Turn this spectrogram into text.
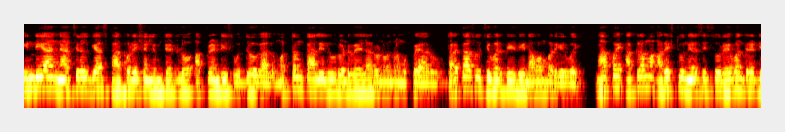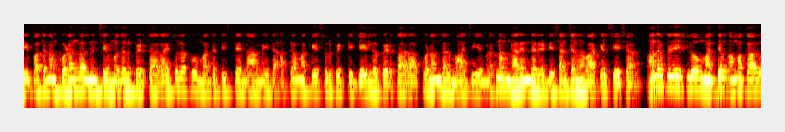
India natural gas corporation లిమిటెడ్లో అప్రెంటిస్ ఉద్యోగాలు. మొత్తం ఖాళీలు రెండు వేల రెండు వందల ముప్పై ఆరు. దరఖాస్తు చివరి తేదీ నవంబర్ ఇరవై. నాపై అక్రమ అరెస్టు నిరసిస్తూ రేవంత్ రెడ్డి పతనం కొడంగల్ నుంచే మొదలు పెడతా రైతులకు మద్దతిస్తే నా మీద అక్రమ కేసులు పెట్టి జైల్లో పెడతారా? కొడంగల్ మాజీ ఎమ్మెల్యే నరేందర్ రెడ్డి సంచలన వ్యాఖ్యలు చేశారు. ఆంధ్రప్రదేశ్లో మద్యం అమ్మకాలు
